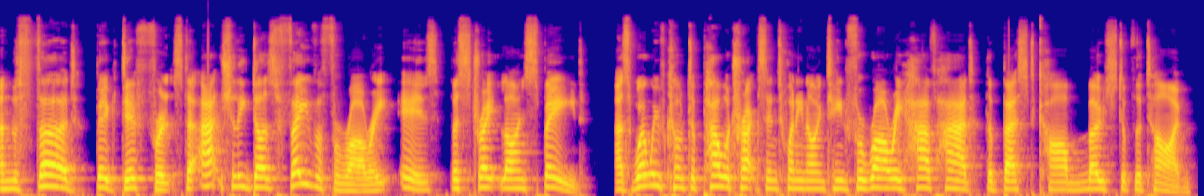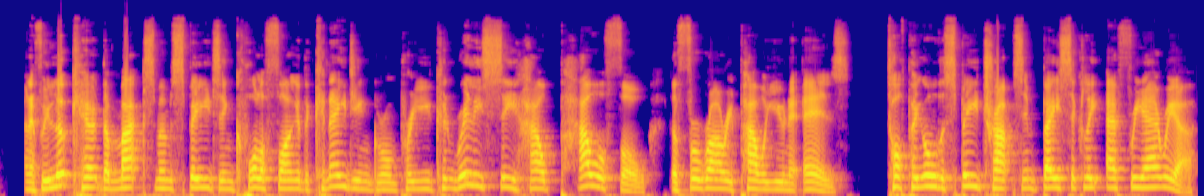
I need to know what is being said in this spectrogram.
And the third big difference that actually does favour Ferrari is the straight line speed. As when we've come to power tracks in 2019, Ferrari have had the best car most of the time. And if we look here at the maximum speeds in qualifying of the Canadian Grand Prix, you can really see how powerful the Ferrari power unit is, topping all the speed traps in basically every area.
